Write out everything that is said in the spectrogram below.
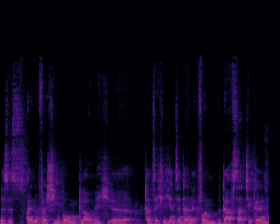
Das ist eine Verschiebung, glaube ich, äh, tatsächlich ins Internet von Bedarfsartikeln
